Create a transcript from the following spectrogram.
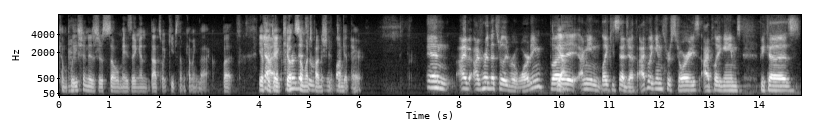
completion is just so amazing, and that's what keeps them coming back. But you have Yeah, to take I've kill- so much a really punishment to get thing. there. and I've I've heard that's really rewarding. But I mean, like you said, Jeff, I play games for stories. I play games because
